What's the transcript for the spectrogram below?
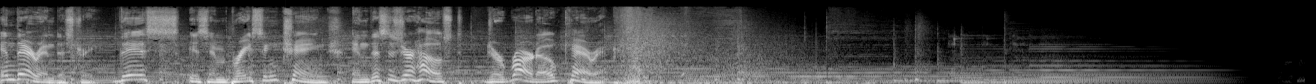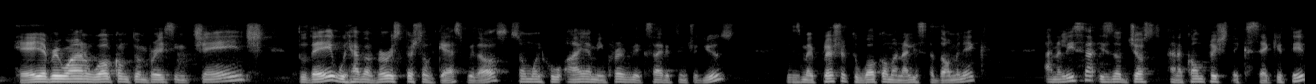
in their industry. This is Embracing Change, and this is your host, Gerardo Carrick. Hey everyone, welcome to Embracing Change. Today we have a very special guest with us, someone who I am incredibly excited to introduce. It is my pleasure to welcome Analisa Dominic. Analisa is not just an accomplished executive,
